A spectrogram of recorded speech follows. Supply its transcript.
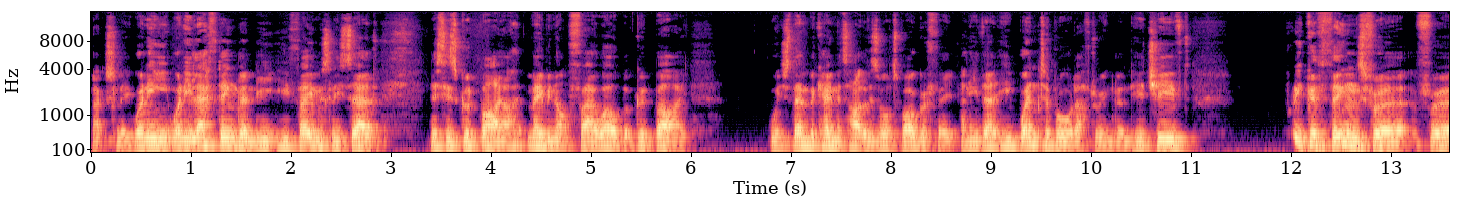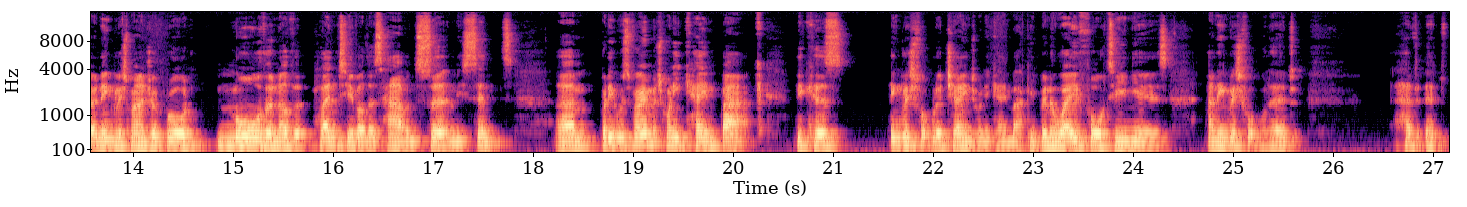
Actually, when he when he left England, he, he famously said, "This is goodbye. Maybe not farewell, but goodbye." Which then became the title of his autobiography. And he then he went abroad after England. He achieved pretty good things for for an English manager abroad, more than other plenty of others have, and certainly since. Um, but it was very much when he came back because English football had changed when he came back. He'd been away 14 years, and English football had had, had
